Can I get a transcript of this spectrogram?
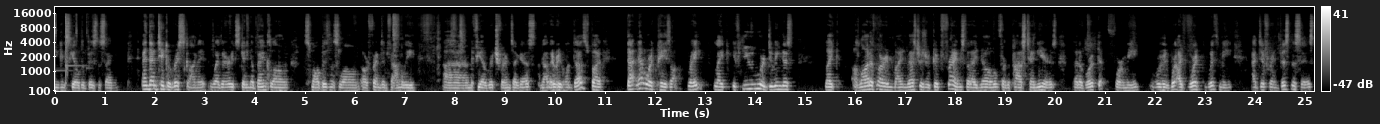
you can scale the business and and then take a risk on it, whether it's getting a bank loan, small business loan, or friends and family. Um, if you have rich friends, I guess not everyone does, but that network pays off, right? Like if you were doing this, like a lot of my, my investors are good friends that I know for the past 10 years that have worked for me. I've worked with me at different businesses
